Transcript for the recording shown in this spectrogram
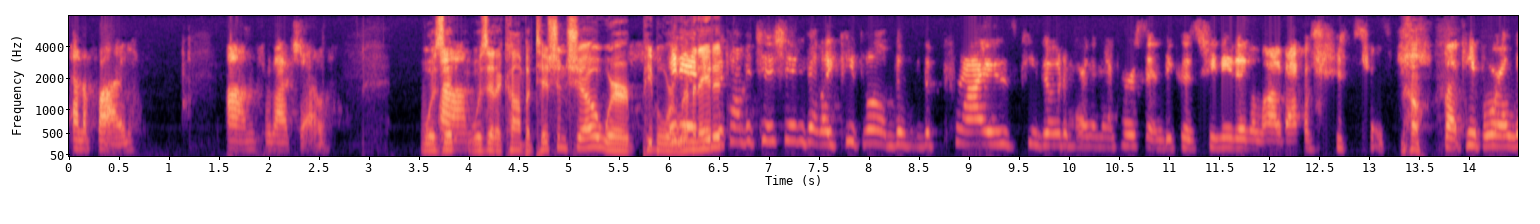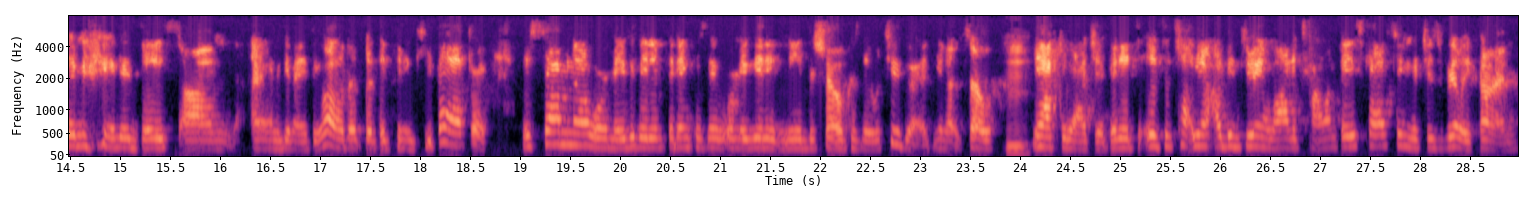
and applied um, for that show. Was it um, was it a competition show where people were eliminated? It's a competition, but like people, the the prize can go to more than one person because she needed a lot of backup dancers. No. But people were eliminated based on I don't want to give anything away, but that they couldn't keep up or their stamina, or maybe they didn't fit in because they or maybe they didn't need the show because they were too good. You know, so mm. you have to watch it. But it's it's a t- you know I've been doing a lot of talent based casting, which is really fun.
